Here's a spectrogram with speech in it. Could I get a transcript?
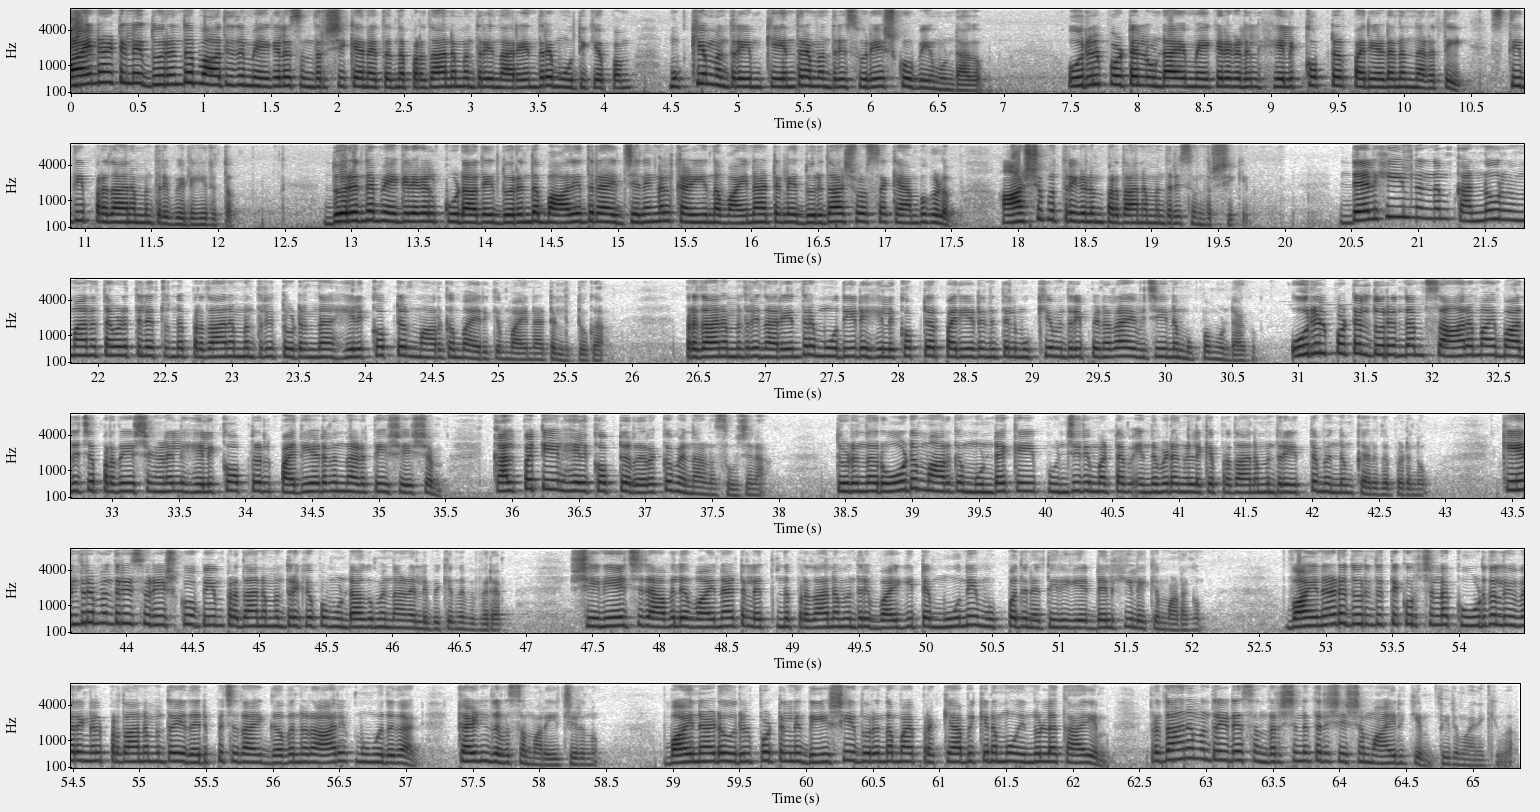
വയനാട്ടിലെ ദുരന്തബാധിത മേഖല സന്ദർശിക്കാൻ എത്തുന്ന പ്രധാനമന്ത്രി നരേന്ദ്രമോദിക്കൊപ്പം മുഖ്യമന്ത്രിയും കേന്ദ്രമന്ത്രി സുരേഷ് ഗോപിയും ഉണ്ടാകും. ഉരുൾപൊട്ടൽ ഉണ്ടായ മേഖലകളിൽ ഹെലികോപ്റ്റർ പര്യടനം നടത്തി സ്ഥിതി പ്രധാനമന്ത്രി വിലയിരുത്തും. ദുരന്ത മേഖലകൾ കൂടാതെ ദുരന്തബാധിതരായ ജനങ്ങൾ കഴിയുന്ന വയനാട്ടിലെ ദുരിതാശ്വാസ ക്യാമ്പുകളും ആശുപത്രികളും പ്രധാനമന്ത്രി സന്ദർശിക്കും. ഡൽഹിയിൽ നിന്നും കണ്ണൂർ വിമാനത്താവളത്തിലെത്തുന്ന പ്രധാനമന്ത്രി തുടർന്ന് ഹെലികോപ്റ്റർ മാർഗമായിരിക്കും വയനാട്ടിലെത്തുക. പ്രധാനമന്ത്രി നരേന്ദ്രമോദിയുടെ ഹെലികോപ്റ്റർ പര്യടനത്തിൽ മുഖ്യമന്ത്രി പിണറായി വിജയനും ഒപ്പമുണ്ടാകും ഉരുൾപൊട്ടൽ ദുരന്തം സാരമായി ബാധിച്ച പ്രദേശങ്ങളിൽ ഹെലികോപ്റ്ററിൽ പര്യടനം നടത്തിയ ശേഷം കൽപ്പറ്റയിൽ ഹെലികോപ്റ്റർ ഇറക്കുമെന്നാണ് സൂചന. തുടർന്ന് റോഡ് മാർഗം മുണ്ടക്കൈ പുഞ്ചിരിമട്ടം എന്നിവിടങ്ങളിലേക്ക് പ്രധാനമന്ത്രി എത്തുമെന്നും കരുതപ്പെടുന്നു. കേന്ദ്രമന്ത്രി സുരേഷ് ഗോപിയും പ്രധാനമന്ത്രിക്കൊപ്പം ഉണ്ടാകുമെന്നാണ് ലഭിക്കുന്ന വിവരം. ശനിയാഴ്ച രാവിലെ വയനാട്ടിലെത്തുന്ന പ്രധാനമന്ത്രി വൈകിട്ട് മൂന്ന് മുപ്പതിന് തിരികെ ഡൽഹിയിലേക്ക് മടങ്ങും. വയനാട് ദുരന്തത്തെക്കുറിച്ചുള്ള കൂടുതൽ വിവരങ്ങൾ പ്രധാനമന്ത്രി ധരിപ്പിച്ചതായി ഗവർണർ ആരിഫ് മുഹമ്മദ് ഖാൻ കഴിഞ്ഞ ദിവസം അറിയിച്ചിരുന്നു. വയനാട് ഉരുൾപൊട്ടലിനെ ദേശീയ ദുരന്തമായി പ്രഖ്യാപിക്കണമോ എന്നുള്ള കാര്യം പ്രധാനമന്ത്രിയുടെ സന്ദർശനത്തിന് ശേഷമായിരിക്കും തീരുമാനിക്കുക.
